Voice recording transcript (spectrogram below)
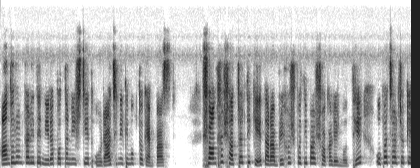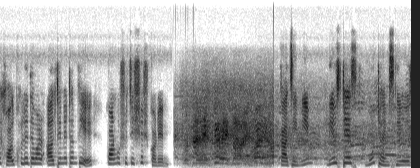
আন্দোলনকারীদের নিরাপত্তা নিশ্চিত ও রাজনীতিমুক্ত ক্যাম্পাস। সন্ধ্যা সাতটার দিকে তারা বৃহস্পতিবার সকালের মধ্যে উপাচার্যকে হল খুলে দেওয়ার আলটিমেটাম দিয়ে কর্মসূচি শেষ করেন। Kazi Mim news desk Moon Times News.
